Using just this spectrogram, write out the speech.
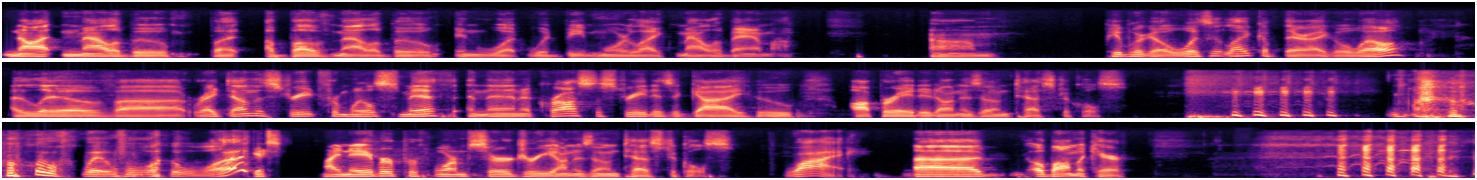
not in Malibu, but above Malibu in what would be more like Malabama. Um people go, What's it like up there? I go, Well, I live uh, right down the street from Will Smith, and then across the street is a guy who operated on his own testicles. Wait, wha- what? My neighbor performed surgery on his own testicles. Why? Uh, Obamacare.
